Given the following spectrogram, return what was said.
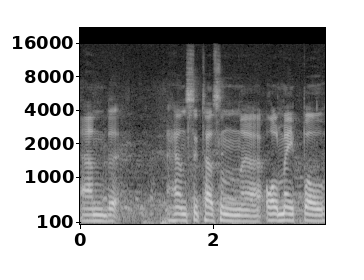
and uh, hence it has an uh, all maple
